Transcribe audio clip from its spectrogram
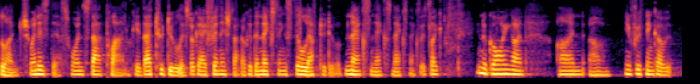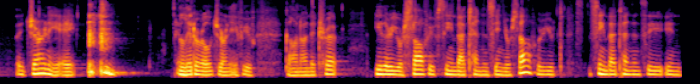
lunch? When is this? When's that plan? Okay, that to-do list. Okay, I finished that. Okay, the next thing is still left to do. Next, next, next, next. It's like, you know, going on, on, um, if you think of a journey, a, a literal journey, if you've gone on a trip, either yourself, you've seen that tendency in yourself, or you've seen that tendency in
